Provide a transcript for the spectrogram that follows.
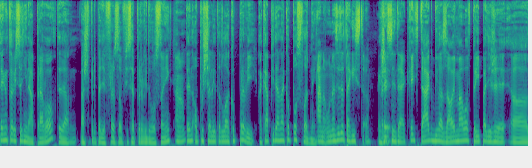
ten, ktorý sedí napravo, teda v našom prípade first officer, prvý dôstojník, Áno. ten opúšťa lietadlo ako prvý a kapitán ako posledný. Áno, u nás je to takisto. Takže Presne tak. Keď tak by vás zaujímalo v prípade, že uh,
